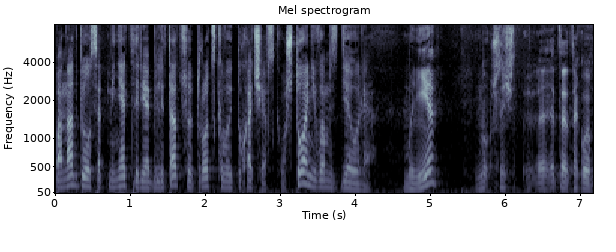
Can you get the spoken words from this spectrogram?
понадобилось отменять реабилитацию Троцкого и Тухачевского? Что они вам сделали? Мне? Ну, значит, э, это такое...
